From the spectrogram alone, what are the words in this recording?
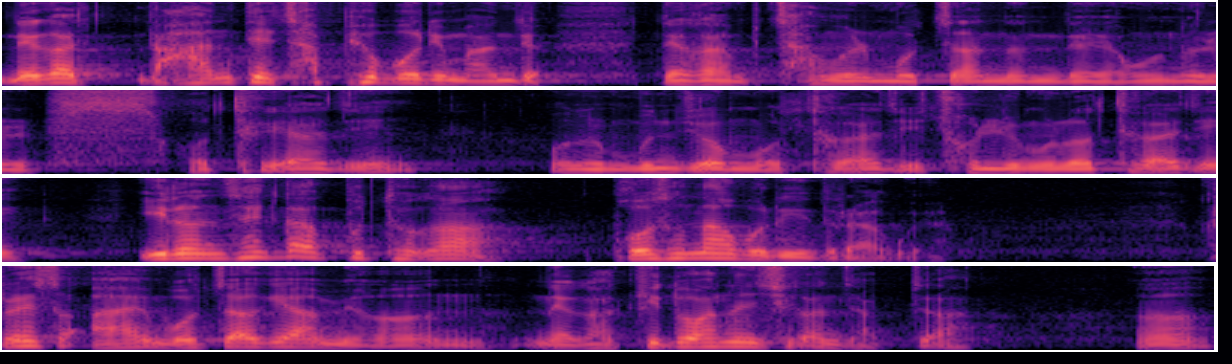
내가 나한테 잡혀버리면 안 돼요. 내가 잠을 못 잤는데 오늘 어떻게 하지? 오늘 문제 오면 어떡하지? 졸리면 어떡하지? 이런 생각부터가 벗어나 버리더라고요. 그래서 아이 못 자게 하면 내가 기도하는 시간 잡자. 어?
